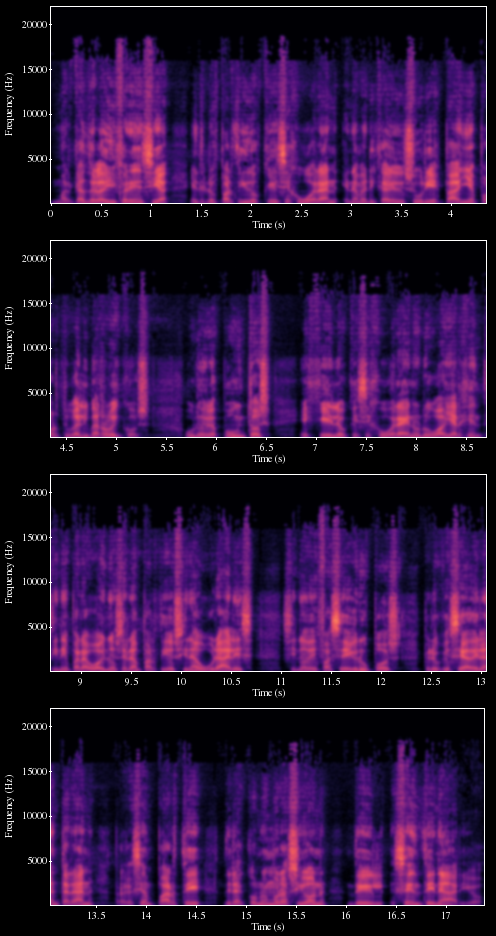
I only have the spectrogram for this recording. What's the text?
marcando la diferencia entre los partidos que se jugarán en América del Sur y España, Portugal y Marruecos. Uno de los puntos es que lo que se jugará en Uruguay, Argentina y Paraguay no serán partidos inaugurales, sino de fase de grupos, pero que se adelantarán para que sean parte de la conmemoración del centenario.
